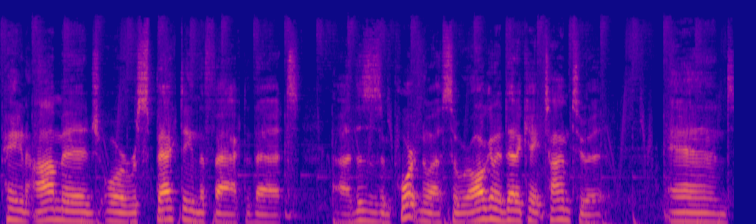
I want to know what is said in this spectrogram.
paying homage or respecting the fact that uh, this is important to us, so we're all going to dedicate time to it. And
